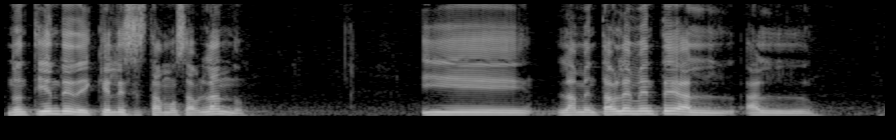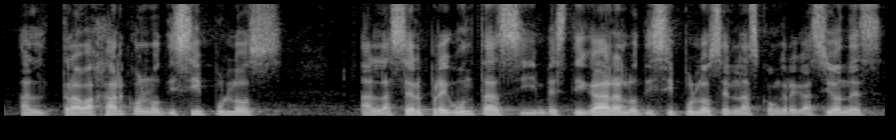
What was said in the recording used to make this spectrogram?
no entiende de qué les estamos hablando? Y lamentablemente al, al trabajar con los discípulos, al hacer preguntas e investigar a los discípulos en las congregaciones,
